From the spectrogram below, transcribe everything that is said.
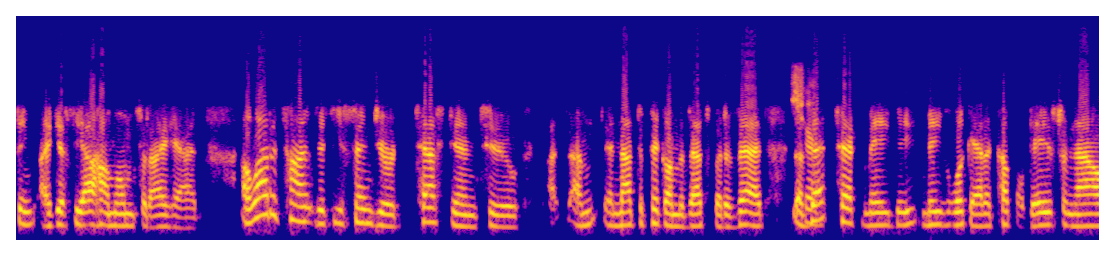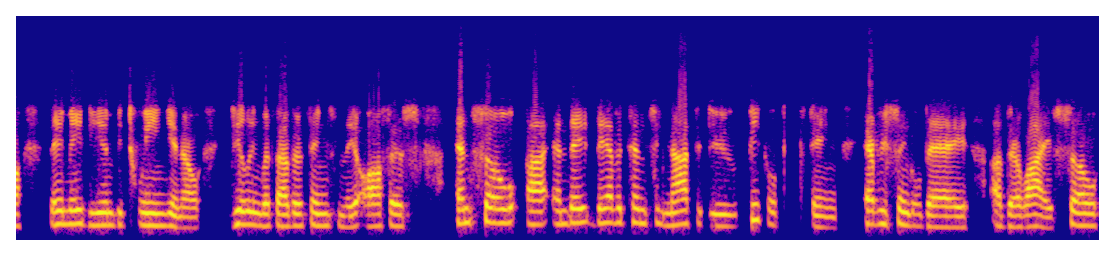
think I guess the aha moments that I had. A lot of times, if you send your test in to um, and not to pick on the vets, but a vet, a vet tech may be, may look at a couple of days from now. They may be in between, you know, dealing with other things in the office. And so, uh, and they, they have a tendency not to do fecal testing every single day of their life. So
